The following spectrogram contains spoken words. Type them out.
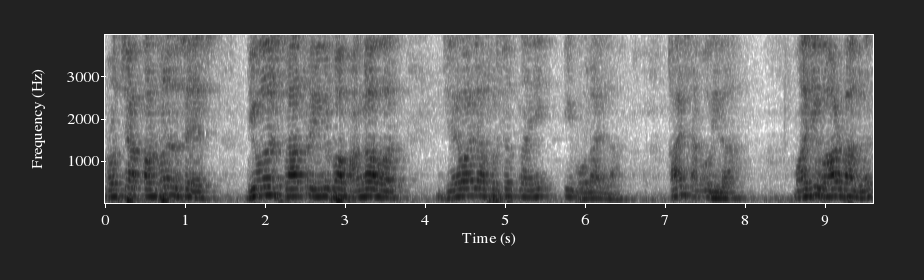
रोजच्या कॉन्फरन्सेस दिवस रात्र युनिफॉर्म अंगावर जेवायला फुरसत नाही की बोलायला. काय सांगू हिला? माझी वाढ बागत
